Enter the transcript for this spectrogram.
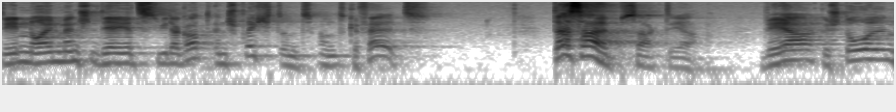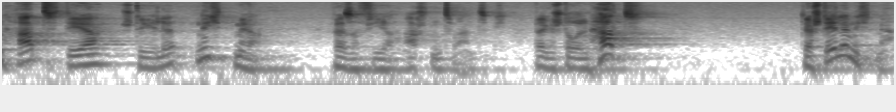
den neuen Menschen, der jetzt wieder Gott entspricht und, und gefällt. Deshalb, sagt er, wer gestohlen hat, der stehle nicht mehr. Vers 4, 28. Wer gestohlen hat, der stehle nicht mehr.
